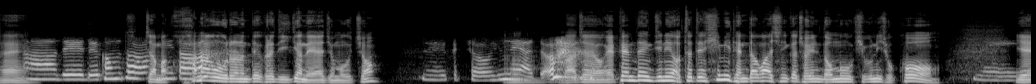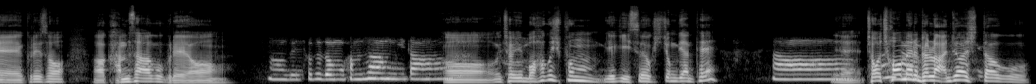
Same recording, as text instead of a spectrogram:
예. 아, 네, 네, 감사합니다. 진짜 막 화나고 그러는데 그래도 이겨내야죠, 뭐 그렇죠? 네, 그렇죠. 힘내야죠. 어, 맞아요. FM 댕진이 어쨌든 힘이 된다고 하시니까 저희는 너무 기분이 좋고 네. 예, 그래서 어, 감사하고 그래요. 아, 네, 저도 너무 감사합니다. 어, 저희 뭐 하고 싶은 얘기 있어요, 혹시 쫑디한테? 아, 예. 저 처음에는 별로 안 좋아하셨다고.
